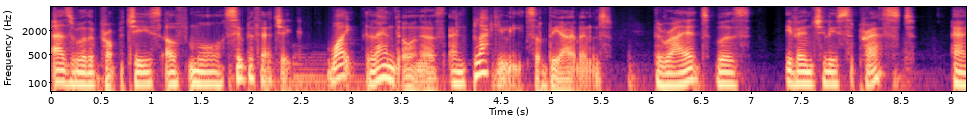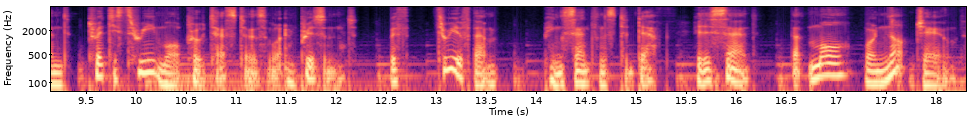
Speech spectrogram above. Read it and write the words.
as were the properties of more sympathetic white landowners and black elites of the island. The riot was eventually suppressed, and 23 more protesters were imprisoned, with three of them being sentenced to death. It is said that more were not jailed,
